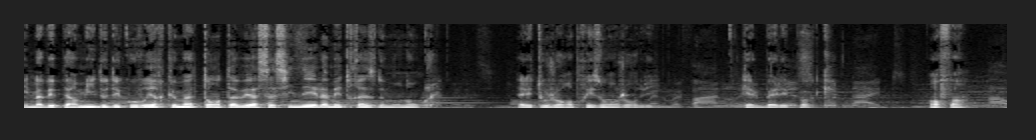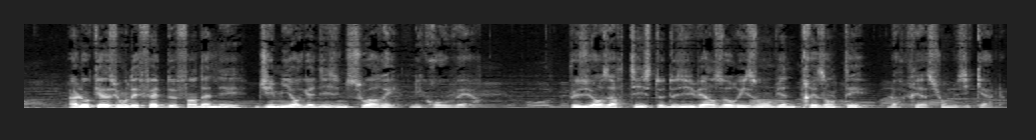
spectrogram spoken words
Il m'avait permis de découvrir que ma tante avait assassiné la maîtresse de mon oncle. Elle est toujours en prison aujourd'hui. Quelle belle époque. Enfin, à l'occasion des fêtes de fin d'année, Jimmy organise une soirée micro ouvert. Plusieurs artistes de divers horizons viennent présenter leur création musicale.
